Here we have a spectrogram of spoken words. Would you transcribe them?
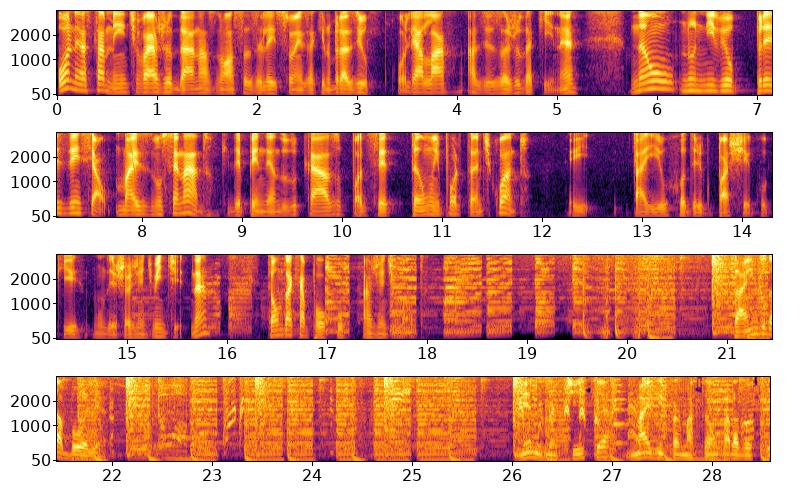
honestamente vai ajudar nas nossas eleições aqui no Brasil. Olhar lá, às vezes ajuda aqui, né? Não no nível presidencial, mas no Senado, que dependendo do caso pode ser tão importante quanto. E tá aí o Rodrigo Pacheco que não deixa a gente mentir, né? Então daqui a pouco a gente volta. Saindo da bolha. Menos notícia, mais informação para você.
